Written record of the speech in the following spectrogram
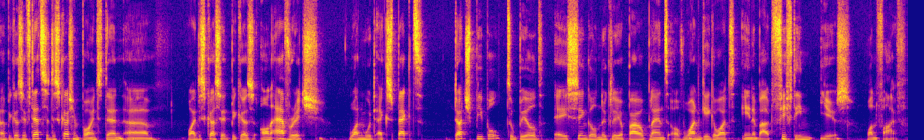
uh, because if that's a discussion point, then um, why discuss it? Because on average, one would expect Dutch people to build a single nuclear power plant of one gigawatt in about 15 years, one five.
